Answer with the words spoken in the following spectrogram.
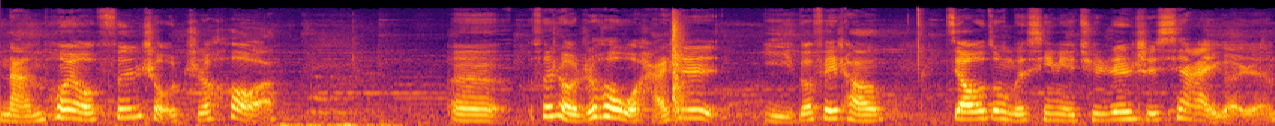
男朋友分手之后啊，嗯，分手之后我还是以一个非常骄纵的心理去认识下一个人，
